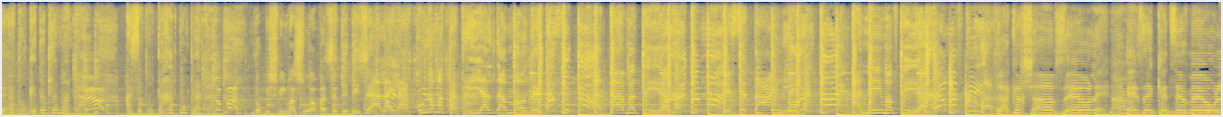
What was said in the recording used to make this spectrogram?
כשאת רוקדת למטה, אז את רותחת כמו פלטה. לא בשביל משהו, אבל שתדעי שהלילה כונה מטאטה. ילדה מותק, את אבטיח, וזה טעים לי, אני מבטיח. רק עכשיו זה עולה, איזה קצב מעולה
